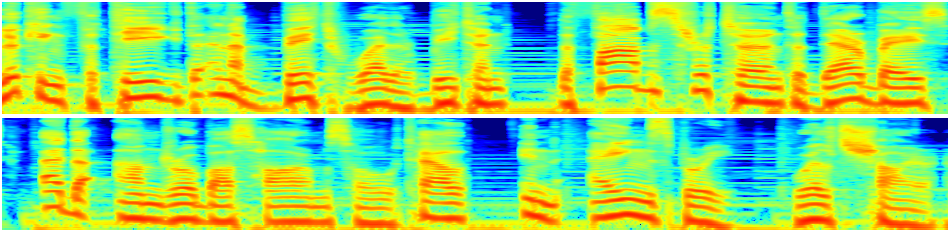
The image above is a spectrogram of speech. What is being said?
Looking fatigued and a bit weather-beaten, the Fabs returned to their base at the Antrobus Arms Hotel in Amesbury, Wiltshire,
